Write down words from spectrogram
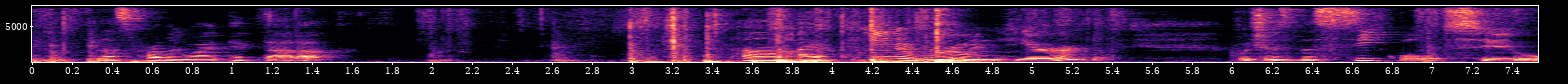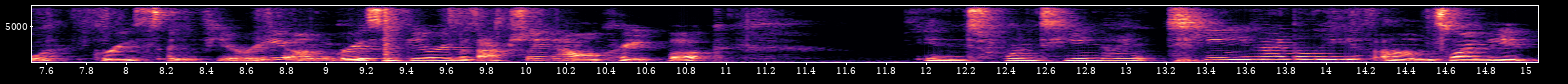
And that's probably why I picked that up. Um, I have Queen of Ruin here, which is the sequel to Grace and Fury. Um, Grace and Fury was actually an Owlcrate book in 2019, I believe. Um, so I have the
